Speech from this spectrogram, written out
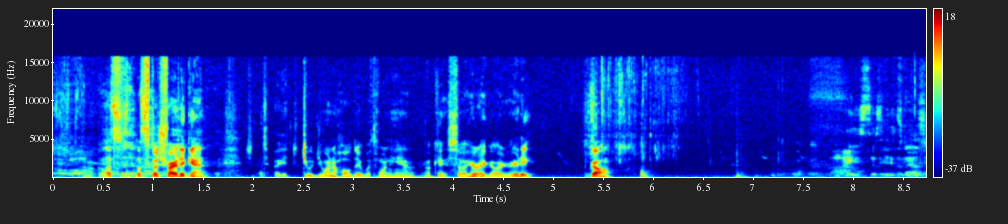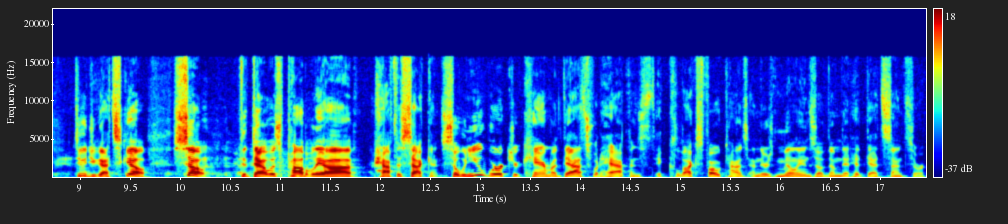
Uh, Let's let's go try it again. Do, do you want to hold it with one hand? Okay. So here I go. Are you ready? Go. Dude, you got skill. So th- that was probably uh, half a second. So when you work your camera, that's what happens. It collects photons, and there's millions of them that hit that sensor,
